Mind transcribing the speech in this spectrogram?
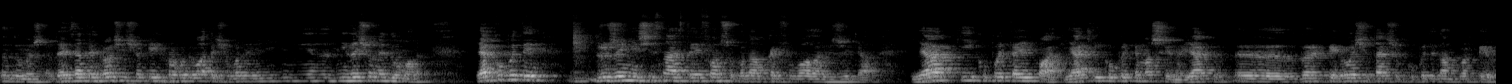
думаєш, де взяти гроші, щоб їх прогодувати, щоб вони ні, ні, ні за що не думали. Як купити дружині 16 iPhone, щоб вона кайфувала від життя? Як їй купити iPad, як їй купити машину, як е, зберегти гроші так, щоб купити нам квартиру?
